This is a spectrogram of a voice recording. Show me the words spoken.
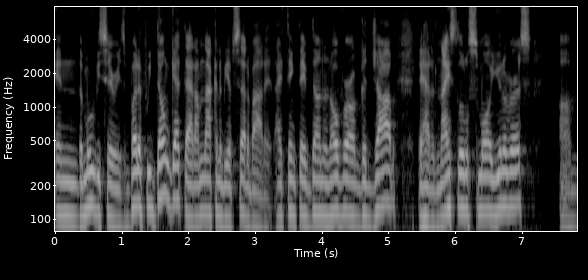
in the movie series. But if we don't get that, I'm not going to be upset about it. I think they've done an overall good job. They had a nice little small universe. Um,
